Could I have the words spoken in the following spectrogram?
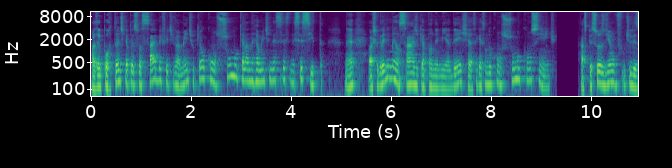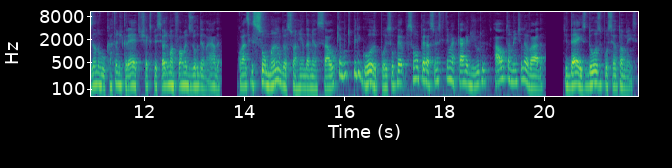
Mas é importante que a pessoa saiba efetivamente o que é o consumo que ela realmente necessita. Né? Eu acho que a grande mensagem que a pandemia deixa é essa questão do consumo consciente. As pessoas vinham utilizando o cartão de crédito, cheque especial de uma forma desordenada, quase que somando a sua renda mensal, o que é muito perigoso, pois são operações que têm uma carga de juros altamente elevada, de 10, 12% ao mês.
